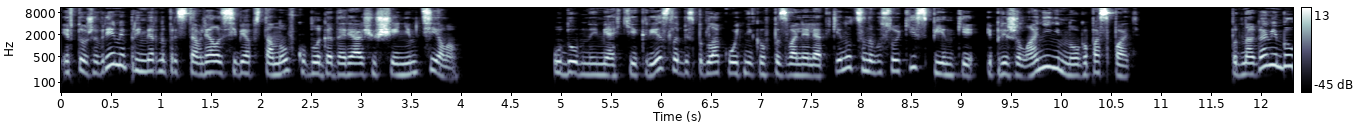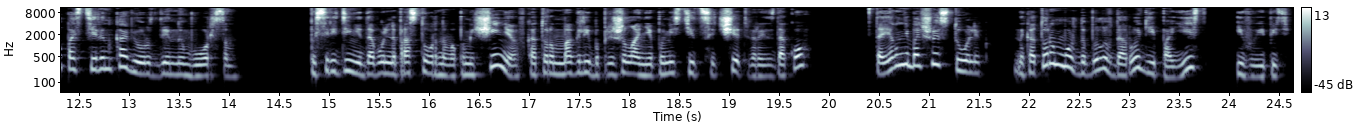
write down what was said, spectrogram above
И в то же время примерно представляла себе обстановку благодаря ощущениям тела. Удобные мягкие кресла без подлокотников позволяли откинуться на высокие спинки и при желании немного поспать. Под ногами был постелен ковер с длинным ворсом. Посередине довольно просторного помещения, в котором могли бы при желании поместиться четверо ездаков, стоял небольшой столик, на котором можно было в дороге и поесть, и выпить.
